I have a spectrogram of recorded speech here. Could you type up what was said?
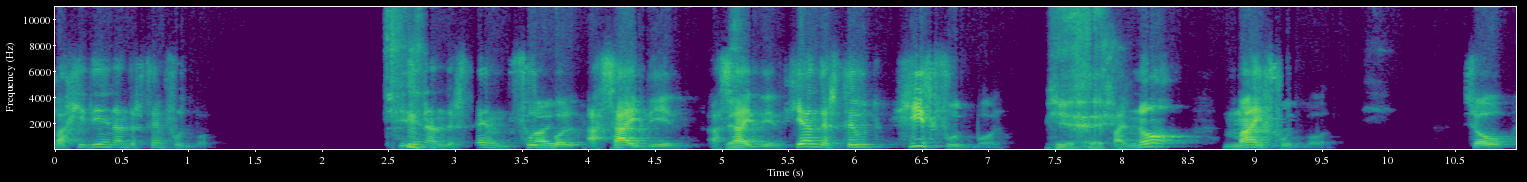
But he didn't understand football. He didn't understand football as I did, as Yeah. I did. He understood his football yeah. but not my football. So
